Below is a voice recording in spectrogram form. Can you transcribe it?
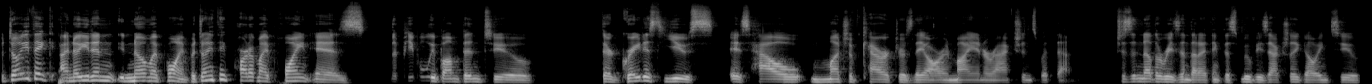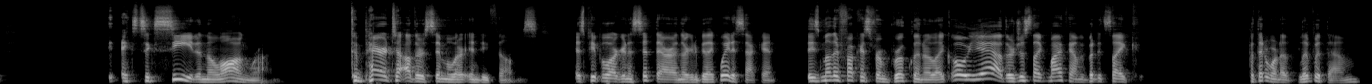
But don't you think? I know you didn't know my point, but don't you think part of my point is the people we bump into, their greatest use is how much of characters they are in my interactions with them, which is another reason that I think this movie is actually going to succeed in the long run compared to other similar indie films is people are going to sit there and they're going to be like wait a second these motherfuckers from brooklyn are like oh yeah they're just like my family but it's like but they don't want to live with them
